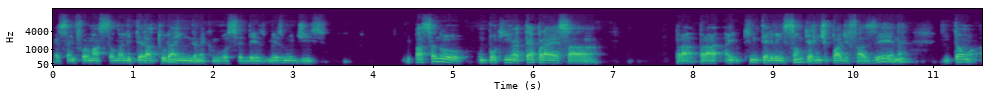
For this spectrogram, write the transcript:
essa informação na literatura ainda, né, como você mesmo disse. E passando um pouquinho até para essa para que intervenção que a gente pode fazer, né? Então,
